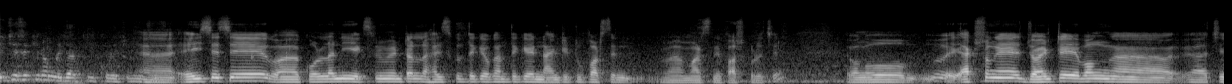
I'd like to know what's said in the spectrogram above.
এইচএসে কীরকম রেজাল্ট কি করেছিল এইচএসে কল্যাণী এক্সপেরিমেন্টাল হাই স্কুল থেকে ওখান থেকে নাইনটি টু পার্সেন্ট মার্কস নিয়ে পাশ করেছে। এবং ও একসঙ্গে জয়েন্টে এবং হচ্ছে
